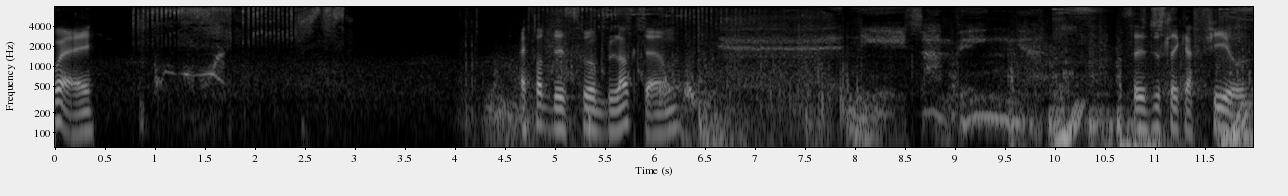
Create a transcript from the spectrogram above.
Wait. I thought this will block them. Need something. So it's just like a field.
